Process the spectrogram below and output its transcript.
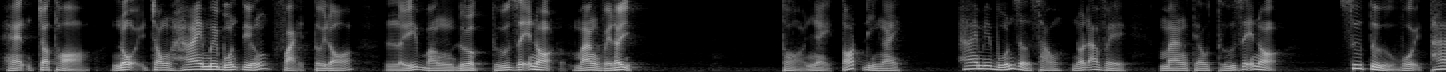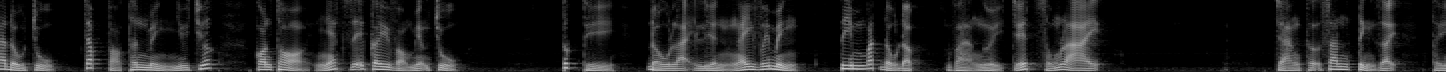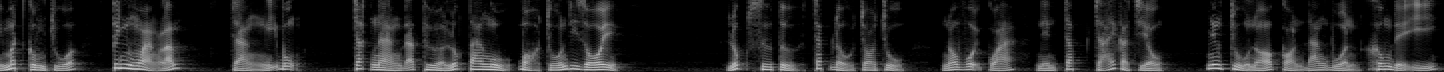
hẹn cho thỏ nội trong 24 tiếng phải tới đó, lấy bằng được thứ dễ nọ mang về đây. Thỏ nhảy tót đi ngay. 24 giờ sau nó đã về, mang theo thứ dễ nọ. Sư tử vội tha đầu chủ, chắp vào thân mình như trước, con thỏ nhét rễ cây vào miệng chủ. Tức thì đầu lại liền ngay với mình, tim bắt đầu đập và người chết sống lại. Chàng thợ săn tỉnh dậy, thấy mất công chúa, kinh hoàng lắm. Chàng nghĩ bụng, chắc nàng đã thừa lúc ta ngủ bỏ trốn đi rồi. Lúc sư tử chắp đầu cho chủ, nó vội quá nên chắp trái cả chiều, nhưng chủ nó còn đang buồn không để ý.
